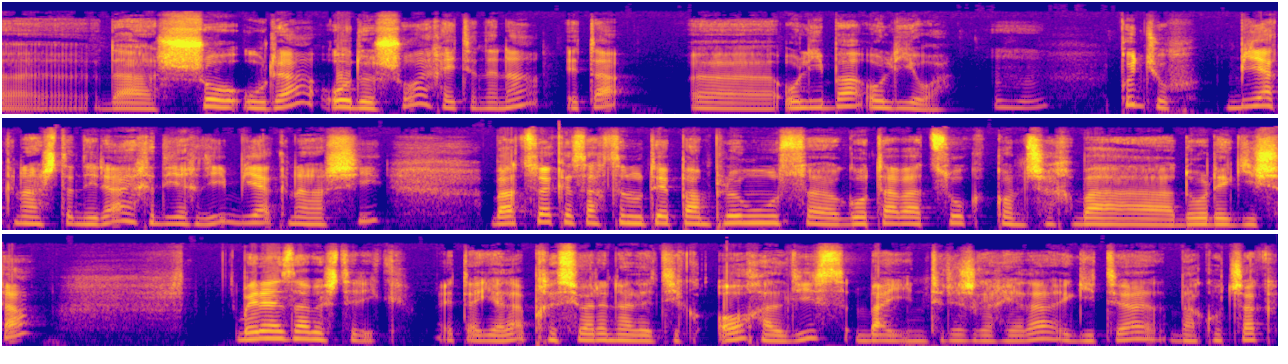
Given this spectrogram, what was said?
eh, da so ura, odo so erraiten dena, eta uh, oliba olioa. Mm Puntu, biak nahazten dira, erdi erdi, biak nahasi. Batzuek ezartzen dute pamplemuz gota batzuk kontserba dore gisa. Bena ez da besterik. Eta ia da, presioaren aletik hor aldiz, bai interesgarria da, egitea bakotsak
